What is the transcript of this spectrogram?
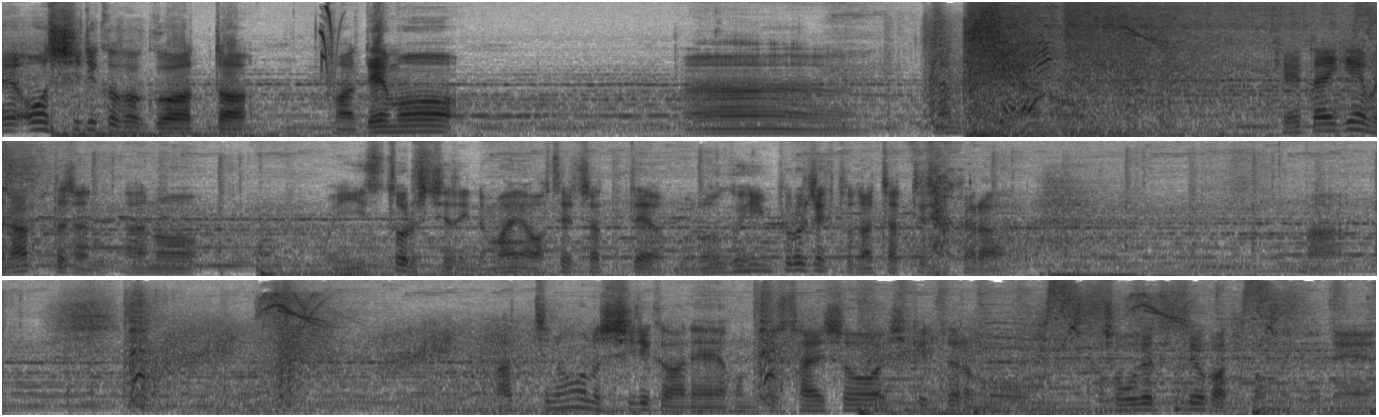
えおシリカが加わった。まあでもうーんなんだっけあの携帯ゲームだったじゃん。あのインストールしてるの前忘れちゃったよ。もうログインプロジェクトになっちゃってたから。まああっちの方のシリカはねほんと最初引けてたらもう超絶強かったんだけどね。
